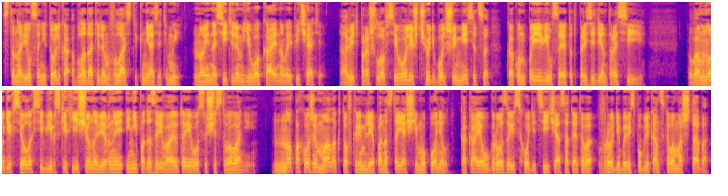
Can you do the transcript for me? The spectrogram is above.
становился не только обладателем власти князя тьмы, но и носителем его каиновой печати. А ведь прошло всего лишь чуть больше месяца, как он появился, этот президент России. Во многих селах сибирских еще, наверное, и не подозревают о его существовании. Но, похоже, мало кто в Кремле по-настоящему понял, какая угроза исходит сейчас от этого вроде бы республиканского масштаба,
